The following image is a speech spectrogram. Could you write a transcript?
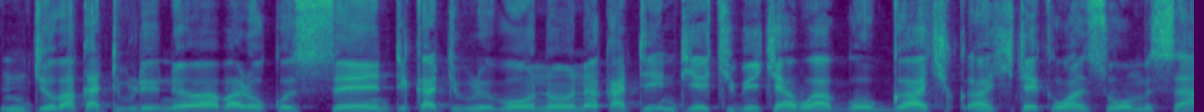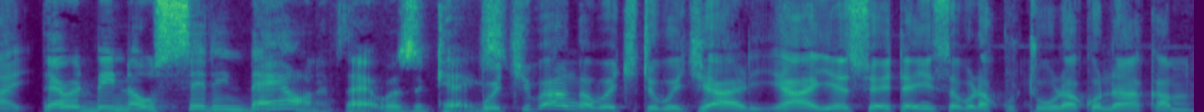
nti oba kati buli ne baba balokose nti kati buli boonoona kati nti ekibi kyabwe agoga akiteeke wansi w'omusaayi There would be no sitting down if that was the case. bwe kibanga bwe kityo bwe kyali yesu yali tayisobola kutuulako n'akamu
